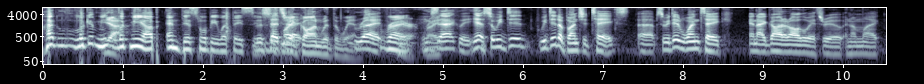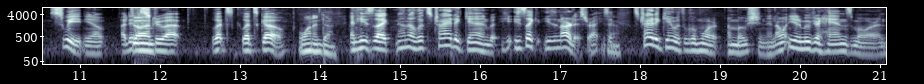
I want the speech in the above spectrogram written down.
to look at me, Yeah. look me up, and this will be what they see. this That's is my right. Gone with the Wind. Right. Right. there, Exactly. Yeah. So we did we did a bunch of takes. Uh, so we did one take, and I got it all the way through, and I'm like, sweet. You know, I didn't Done. screw up. Let's let's go. One and done. And he's like, no, no, let's try it again. But he, he's like, he's an artist, right? He's Yeah. like, let's try it again with a little more emotion, and I want you to move your hands more. And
